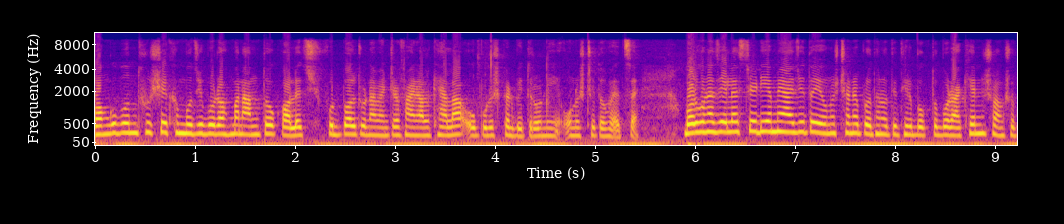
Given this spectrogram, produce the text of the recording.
বঙ্গবন্ধু শেখ মুজিবুর রহমান আন্ত কলেজ ফুটবল টুর্নামেন্টের ফাইনাল খেলা ও পুরস্কার বিতরণী অনুষ্ঠিত হয়েছে। বরগুনা জেলা স্টেডিয়ামে আয়োজিত এই অনুষ্ঠানে প্রধান অতিথির বক্তব্য রাখেন সংসদ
